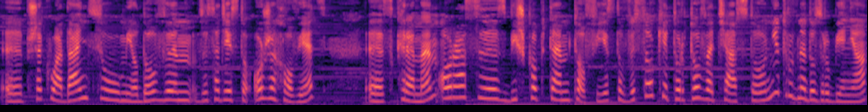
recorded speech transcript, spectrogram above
e, przekładańcu miodowym, w zasadzie jest to orzechowiec z kremem oraz e, z biszkoptem toffee. Jest to wysokie tortowe ciasto, nietrudne do zrobienia,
